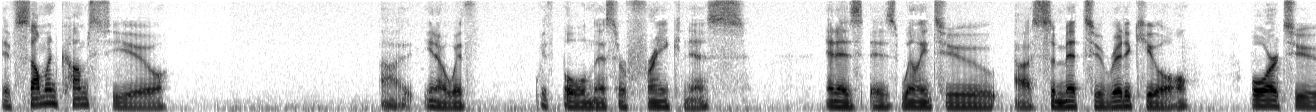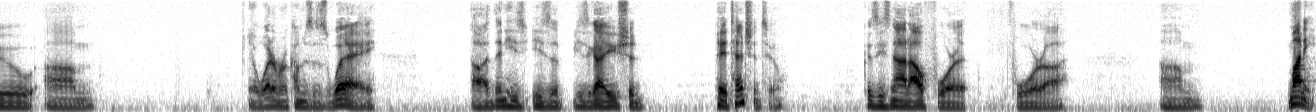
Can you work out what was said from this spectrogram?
if someone comes to you, uh, you know, with, with boldness or frankness, and is, is willing to uh, submit to ridicule or to um, you know, whatever comes his way, uh, then he's, he's, a, he's a guy you should pay attention to because he's not out for it for uh, um, money.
